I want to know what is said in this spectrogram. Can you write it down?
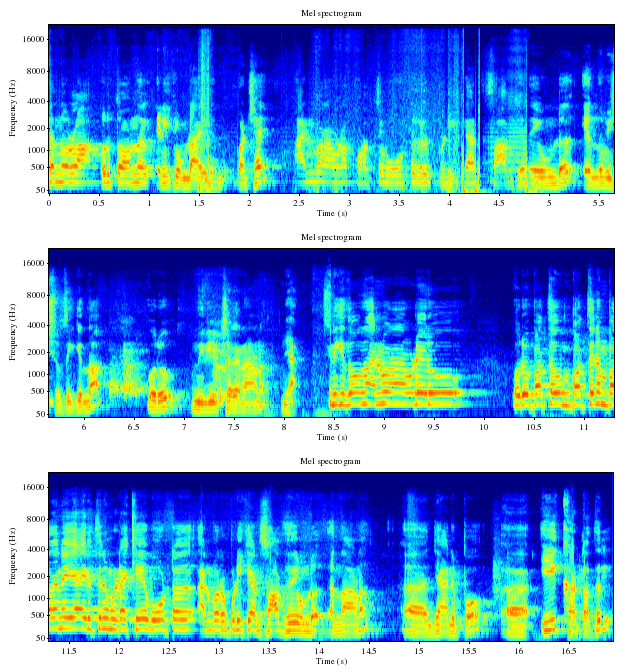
എന്നുള്ള ഒരു തോന്നൽ എനിക്കുണ്ടായിരുന്നു. പക്ഷേ അൻവർ അവിടെ കുറച്ച് വോട്ടുകൾ പിടിക്കാൻ സാധ്യതയുണ്ട് എന്ന് വിശ്വസിക്കുന്ന ഒരു നിരീക്ഷകനാണ് ഞാൻ. എനിക്ക് തോന്നുന്നു അൻവർ അവിടെ ഒരു ഒരു പത്തും പത്തിനും പതിനയ്യായിരത്തിനും ഇടയ്ക്ക് വോട്ട് അൻവർ പിടിക്കാൻ സാധ്യതയുണ്ട് എന്നാണ് ഞാനിപ്പോൾ ഈ ഘട്ടത്തിൽ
